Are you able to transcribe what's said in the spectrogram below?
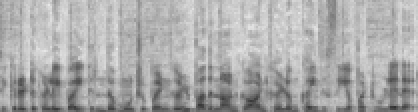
சிகரெட்டுகளை வைத்திருந்த மூன்று பெண்கள் பதினான்கு ஆண்களும் கைது செய்யப்பட்டுள்ளனர்.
